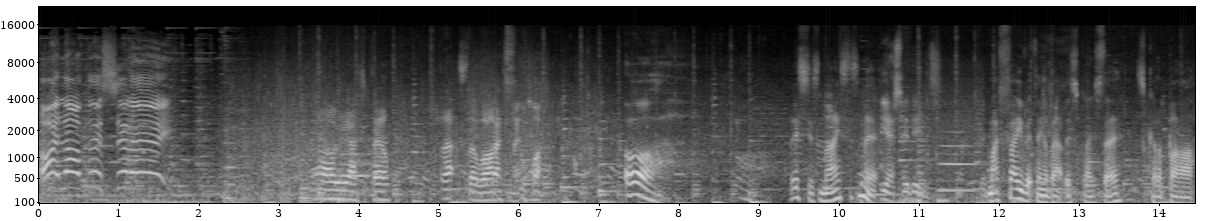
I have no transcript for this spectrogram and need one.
I love this city! Oh, yes, Bill. That's the one. That's the one. Oh, this is nice, isn't it? Yes, it is. My favourite thing about this place, though, it's got a bar.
